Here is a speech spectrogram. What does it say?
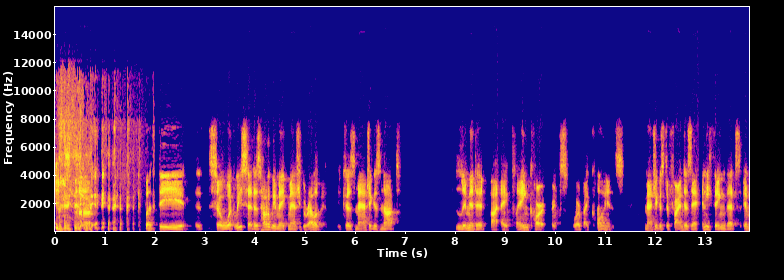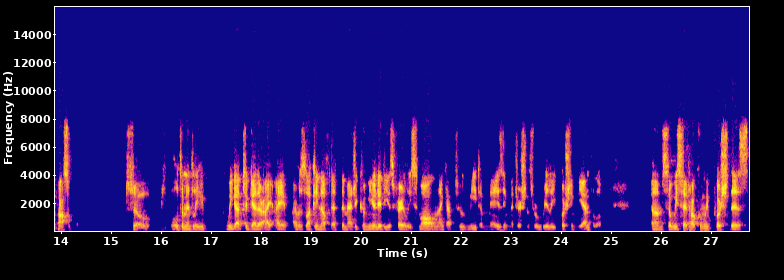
but the so what we said is how do we make magic relevant because magic is not limited by playing cards or by coins. Magic is defined as anything that's impossible. So ultimately we got together. I, I i was lucky enough that the magic community is fairly small and i got to meet amazing magicians who are really pushing the envelope. Um, so we said how can we push this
